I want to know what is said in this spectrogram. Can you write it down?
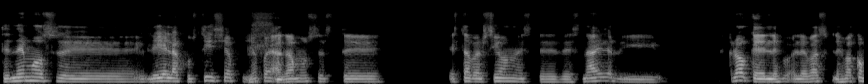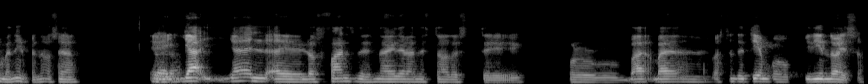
tenemos eh, Ley de la Justicia, pues ya pues hagamos este, esta versión este, de Snyder y creo que les, les, va, les va a convenir, ¿no? O sea, Eh, ya ya eh, los fans de Snyder han estado este, por bastante tiempo pidiendo eso.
